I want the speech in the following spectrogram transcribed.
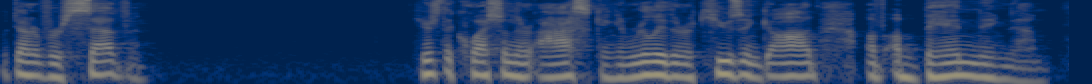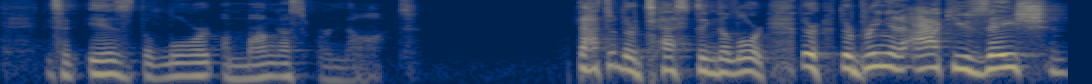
Look down at verse 7. Here's the question they're asking, and really they're accusing God of abandoning them. They said, Is the Lord among us or not? That's what they're testing the Lord. They're, they're bringing an accusation.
